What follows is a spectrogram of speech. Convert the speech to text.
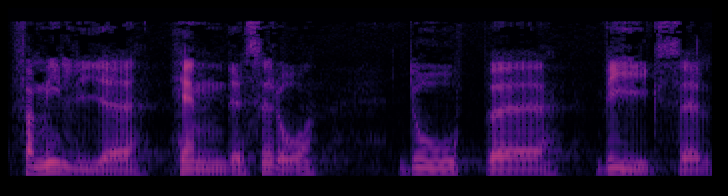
familjehändelse då. Dop, eh, vigsel.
